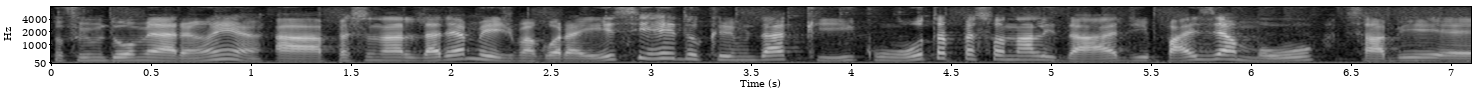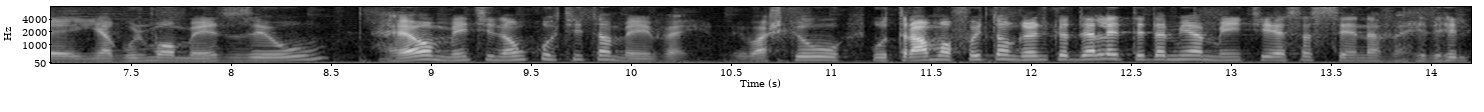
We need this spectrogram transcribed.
no filme do Homem-Aranha, a personalidade é a mesma. Agora, esse Rei do Crime daqui, com outra personalidade, paz e amor, sabe? É, em alguns momentos eu Realmente não curti também, velho. Eu acho que o, o trauma foi tão grande que eu deletei da minha mente essa cena, velho. Dele,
